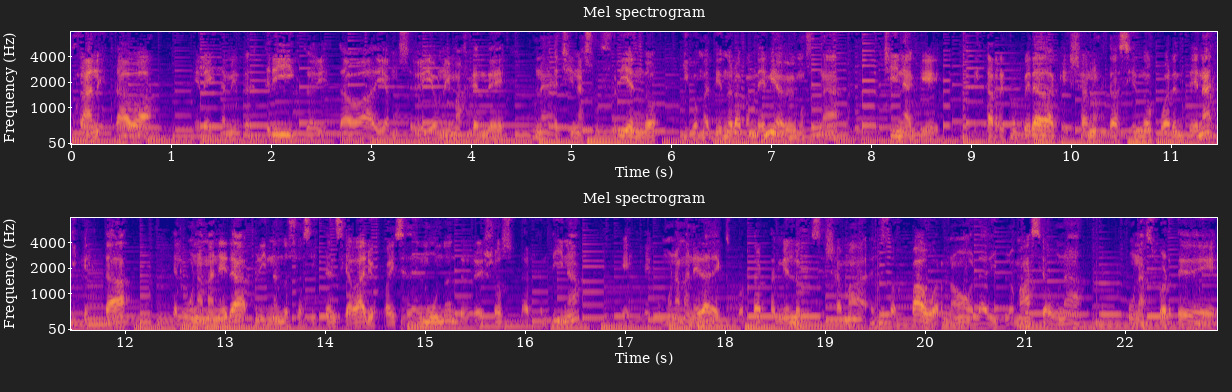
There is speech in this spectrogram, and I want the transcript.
Wuhan estaba el aislamiento estricto y estaba, digamos, se veía una imagen de una China sufriendo y combatiendo la pandemia. Vemos una China que está recuperada, que ya no está haciendo cuarentena y que está de alguna manera brindando su asistencia a varios países del mundo, entre ellos la Argentina, este, como una manera de exportar también lo que se llama el soft power, ¿no? La diplomacia, una, una suerte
